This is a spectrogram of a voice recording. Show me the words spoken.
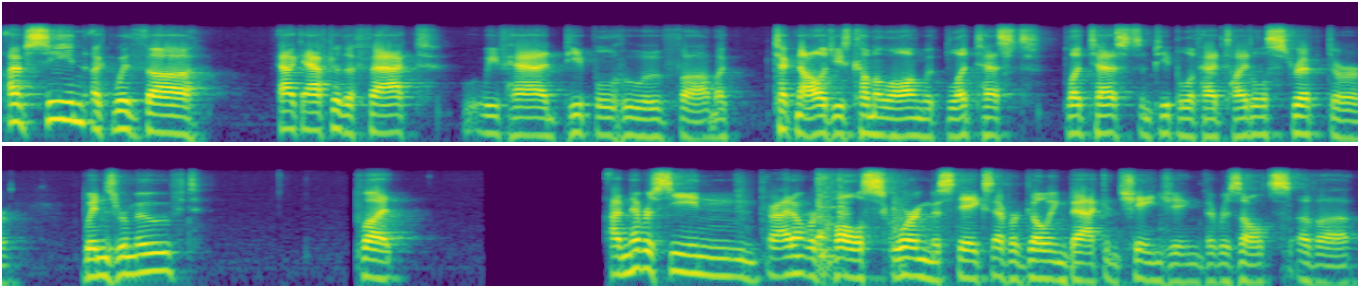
I've seen like with uh, like after the fact, we've had people who have uh, like technologies come along with blood tests, blood tests, and people have had titles stripped or wins removed. But I've never seen, or I don't recall scoring mistakes ever going back and changing the results of a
